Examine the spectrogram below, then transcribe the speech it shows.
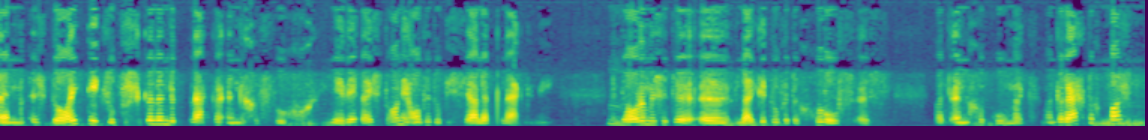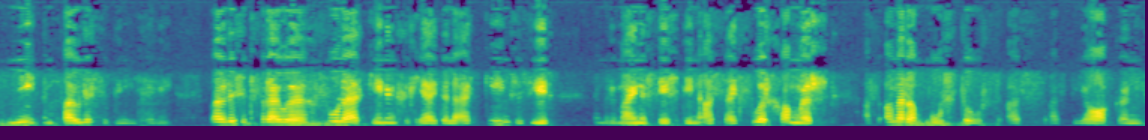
um, is daai teks op verskillende plekke ingevoeg. Jy weet, hy staan nie altyd op dieselfde plek nie. En hmm. daarom is dit 'n uh, lyk dit of dit 'n glos is wat ingekom het. Want regtig pas nie in Paulus se dienste nie. Paulus het vroue volle erkenning gegee, hy het hulle erken soos hier in Romeine 16 as sy voorgangers, as ander apostels, as as diakens.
